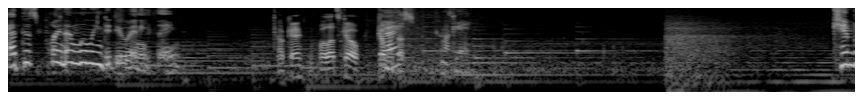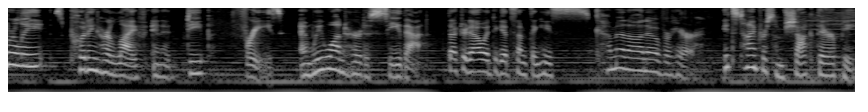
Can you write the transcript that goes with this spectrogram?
At this point, I'm willing to do anything. Okay, well, let's go. Come Okay? with us. Come on. Okay. Kimberly is putting her life in a deep freeze, and we want her to see that. Dr. Dow Dowd to get something. He's coming on over here. It's time for some shock therapy.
